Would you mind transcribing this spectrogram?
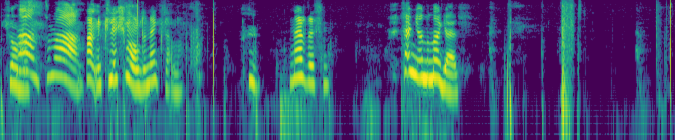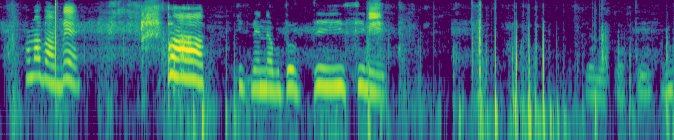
Bir şey olmaz. Lan Tuna. Lan ikileşim oldu ne güzel lan. Neredesin? Sen yanıma gel. Ama ben ben. Bak. Siz benimle bu dost değilsiniz. Benimle dost değilsiniz.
